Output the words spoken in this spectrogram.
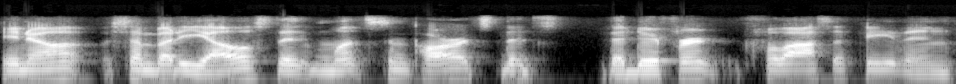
you know, somebody else that wants some parts that's the different philosophy, then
